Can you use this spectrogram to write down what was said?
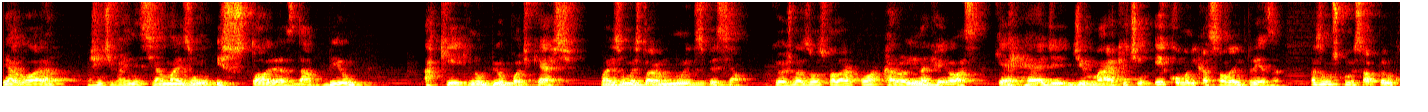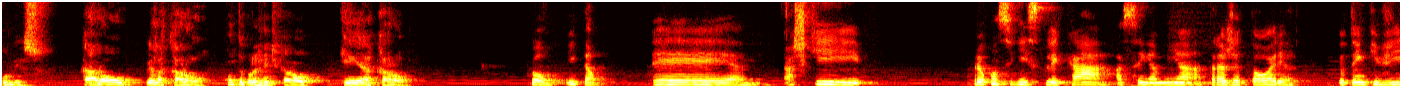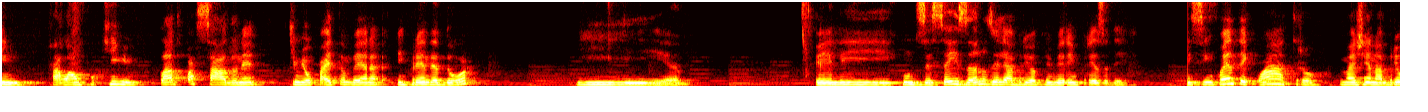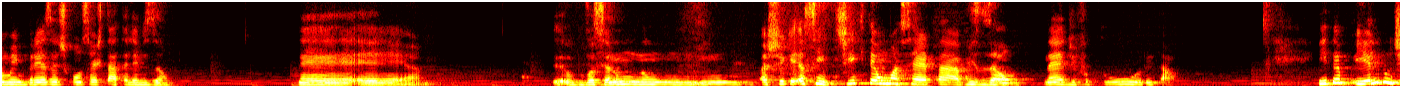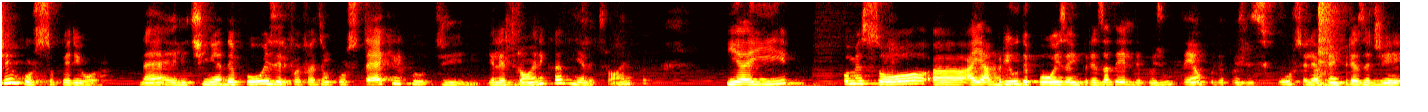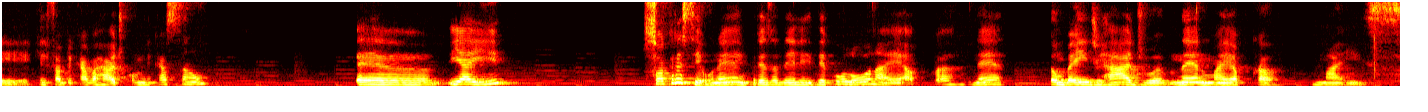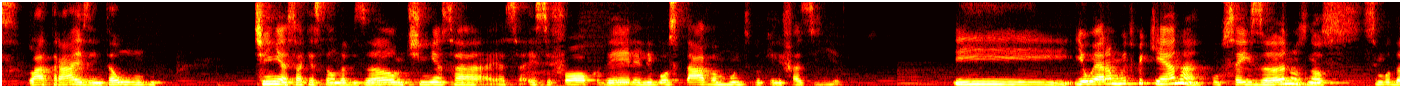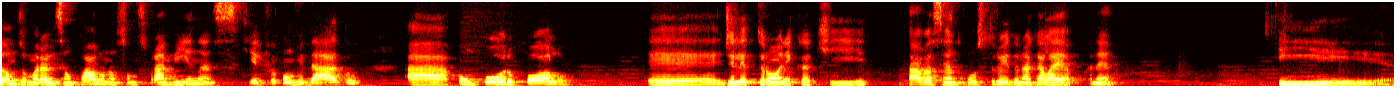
E agora a gente vai iniciar mais um Histórias da Bill, aqui no Bill Podcast, mais uma história muito especial, que hoje nós vamos falar com a Carolina Queiroz, que é Head de Marketing e Comunicação da empresa. Mas vamos começar pelo começo. Carol pela Carol. Conta pra gente, Carol, quem é a Carol? Bom, então, é, acho que para eu conseguir explicar assim a minha trajetória, eu tenho que vir falar um pouquinho lá do passado, né? Que meu pai também era empreendedor e ele, com 16 anos, ele abriu a primeira empresa dele. Em 54, imagina, abriu uma empresa de consertar televisão. É, é, você não, não, não, achei que assim tinha que ter uma certa visão, né, de futuro e tal. E, de, e ele não tinha curso superior né? Ele tinha depois ele foi fazer um curso técnico de eletrônica, em eletrônica, e aí começou, uh, aí abriu depois a empresa dele, depois de um tempo, depois desse curso, ele abriu a empresa de que ele fabricava rádio comunicação. É, e aí só cresceu, né? A empresa dele decolou na época, né? Também de rádio, né? Numa época mais lá atrás, então tinha essa questão da visão, tinha essa, essa, esse foco dele, ele gostava muito do que ele fazia. E, e, eu era muito pequena, com seis anos, nós se mudamos, eu morava em São Paulo, nós fomos para Minas, que ele foi convidado a compor o polo é, de eletrônica que estava sendo construído naquela época, né? E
